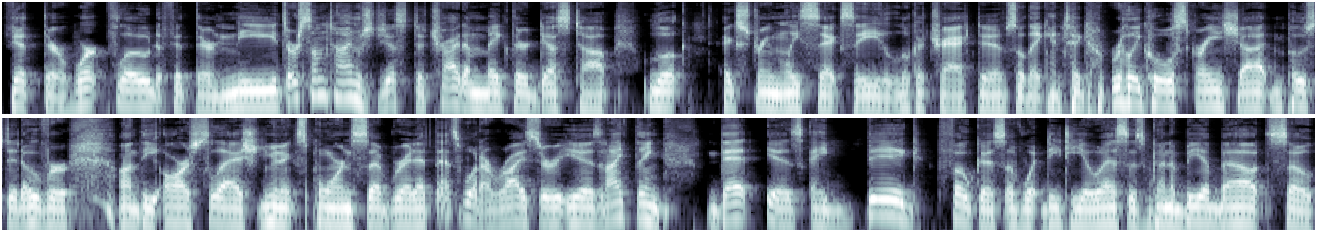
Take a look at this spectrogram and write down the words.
fit their workflow, to fit their needs, or sometimes just to try to make their desktop look extremely sexy, look attractive, so they can take a really cool screenshot and post it over on the r slash Unix porn subreddit at. That's what a ricer is. And I think that is a big focus of what DTOS is going to be about. So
